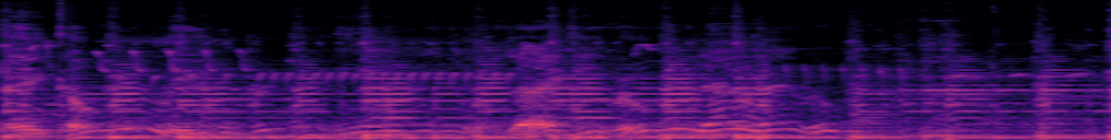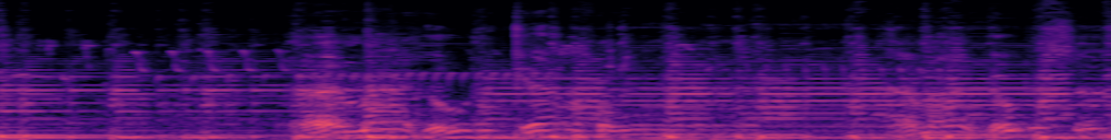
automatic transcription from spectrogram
They call me the breeze, like you rolling down that road. I might go to California, I might go to too.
